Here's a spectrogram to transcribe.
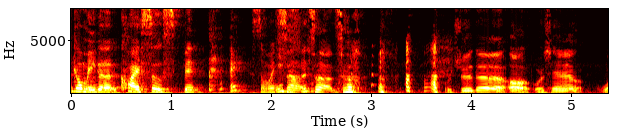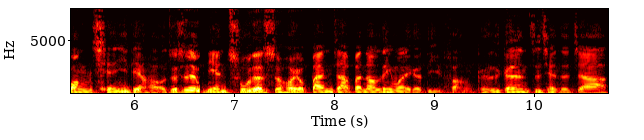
给我们一个快速 spin。哎，什么意思？错错 我觉得哦，我先往前一点哈，就是年初的时候有搬家，搬到另外一个地方，可是跟之前的家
